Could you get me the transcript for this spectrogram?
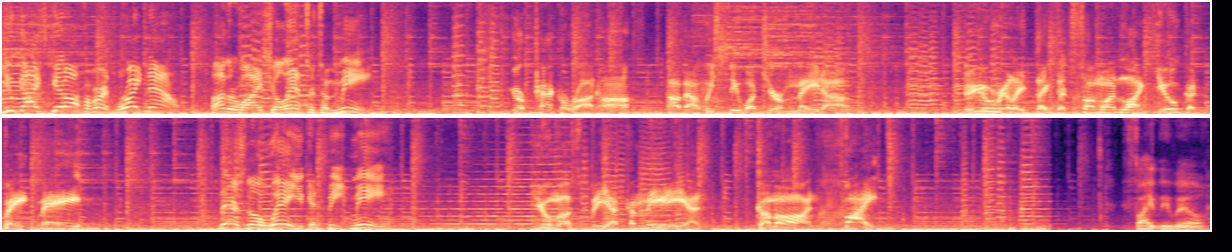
You guys get off of Earth right now. Otherwise, you'll answer to me. You're Kakarot, huh? How about we see what you're made of? Do you really think that someone like you could beat me? There's no way you can beat me. You must be a comedian. Come on, fight! Fight we will.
